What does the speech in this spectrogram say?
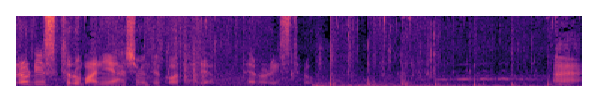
테러리스트로 많이 하시면 될 것 같은데요? 테러리스트로. 예.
